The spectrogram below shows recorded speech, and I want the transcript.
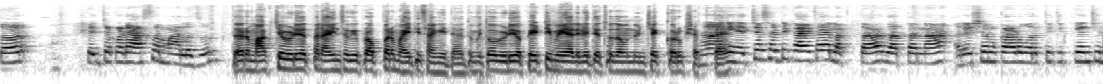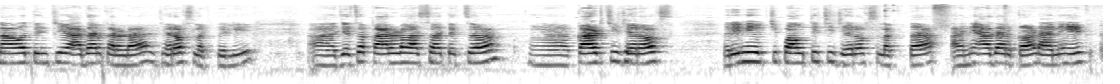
तर त्यांच्याकडे असा माल अजून. तर मागच्या व्हिडिओत पण आईन सगळी प्रॉपर माहिती सांगितली तुम्ही तो व्हिडिओ पेटी मिळालेली त्याचं जाऊन तुम्ही चेक करू हा, शकताय. आणि ह्याच्यासाठी काय काय लागतं? जाताना रेशन कार्ड वरती जितक्यांची नावं त्यांची आधार कार्ड झेरॉक्स लागतली. ज्याचा कार्ड असा त्याचं कार्डची झेरॉक्स रिन्यूची पावतीची झेरॉक्स लागता आणि आधार कार्ड आणि एक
